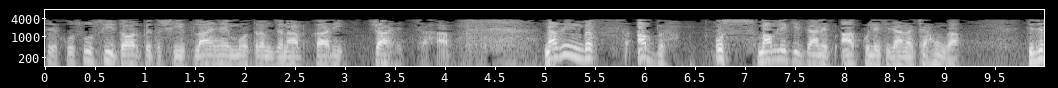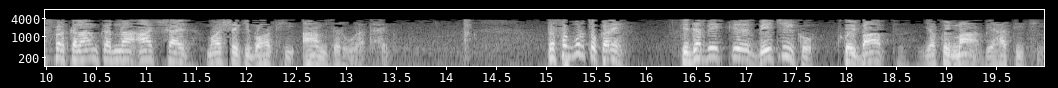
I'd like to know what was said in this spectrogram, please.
سے خصوصی طور پہ تشریف لائے ہیں محترم جناب قاری شاہد صاحب۔ ناظرین، بس اب اس معاملے کی جانب آپ کو لے کے جانا چاہوں گا کہ جس پر کلام کرنا آج شاید معاشرے کی بہت ہی عام ضرورت ہے۔ تصور تو کریں کہ جب ایک بیٹی کو کوئی باپ یا کوئی ماں بیاہتی تھی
